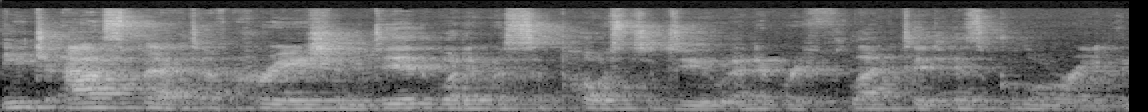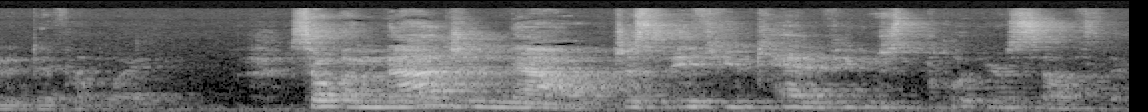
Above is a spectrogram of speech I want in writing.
Each aspect of creation did what it was supposed to do and it reflected his glory in a different way. So imagine now, just if you can, if you can just put yourself there.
